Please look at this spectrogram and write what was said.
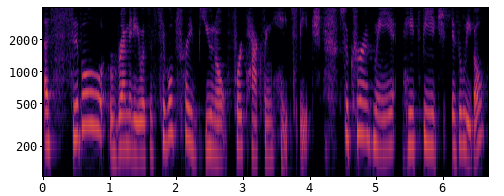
a civil remedy, was a civil tribunal for tackling hate speech. So currently, hate speech is illegal,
